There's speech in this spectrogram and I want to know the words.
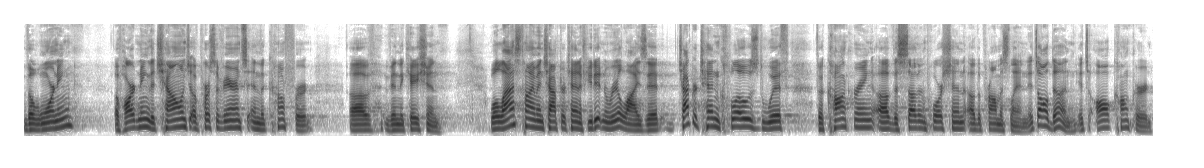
the warning of hardening, the challenge of perseverance, and the comfort of vindication. Well, last time in chapter 10, if you didn't realize it, chapter 10 closed with the conquering of the southern portion of the promised land. It's all done, it's all conquered.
